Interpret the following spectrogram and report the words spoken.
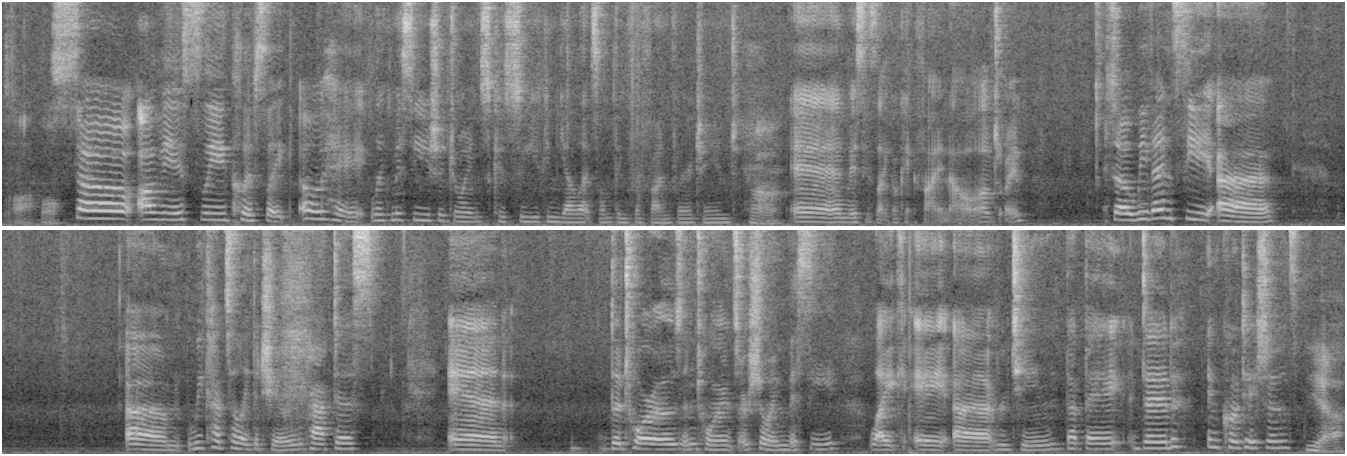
it's awful. So obviously, Cliff's like, "Oh hey, like Missy, you should join, cause so you can yell at something for fun for a change." Uh-huh. And Missy's like, "Okay, fine, I'll I'll join." So we then see uh um we cut to like the cheerleading practice and the Toros and Torrance are showing Missy like a uh, routine that they did in quotations. Yeah.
